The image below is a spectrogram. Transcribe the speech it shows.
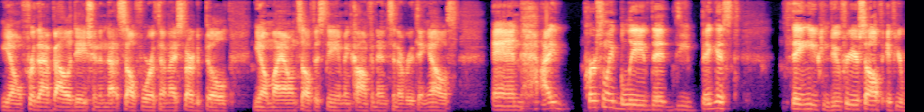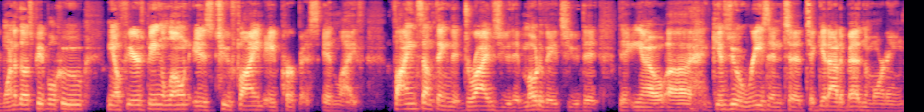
you know, for that validation and that self worth. And I started to build, you know, my own self esteem and confidence and everything else. And I personally believe that the biggest thing you can do for yourself, if you're one of those people who you know, fears being alone is to find a purpose in life. Find something that drives you, that motivates you, that that you know uh, gives you a reason to to get out of bed in the morning.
